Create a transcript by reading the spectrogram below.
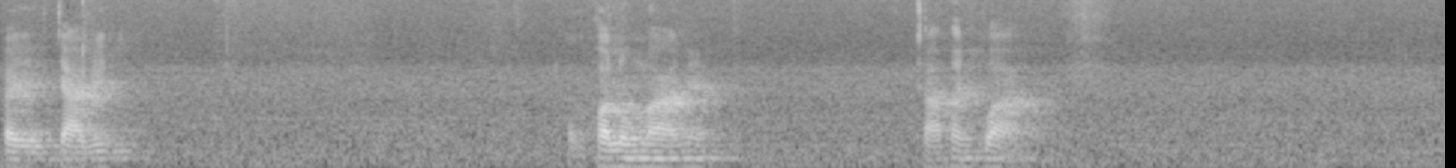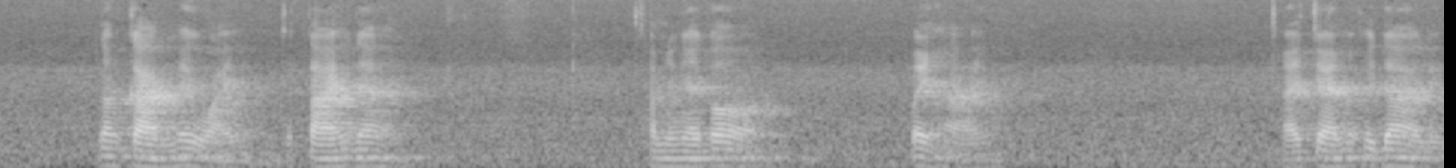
ไปจาริกแล้วพอลงมาเนี่ยสามพันกว่า ร่างกายไม่ไหว จะตายให้ได้ทำยังไงก็ไม่หาย หายใจไม่ค่อยได้เลย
